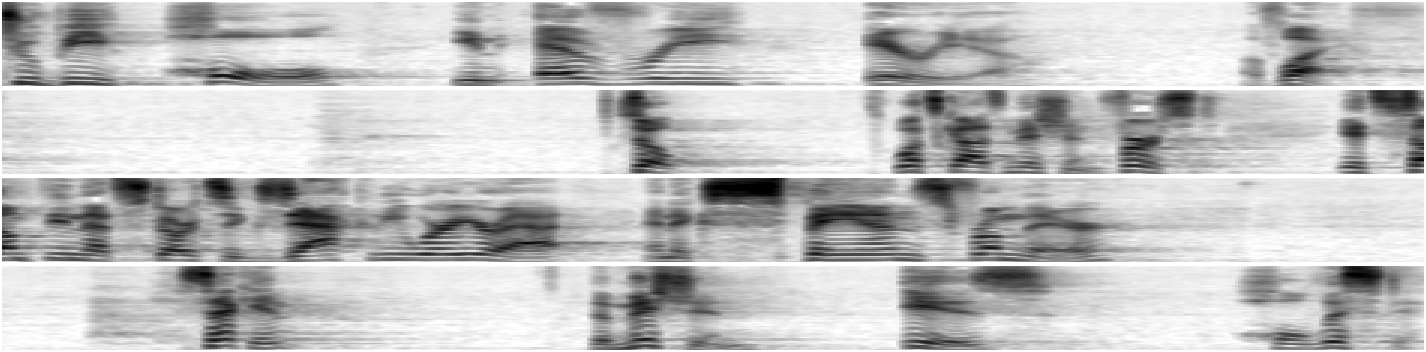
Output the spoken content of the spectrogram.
to be whole in every area of life. So, what's God's mission? First, it's something that starts exactly where you're at and expands from there. Second, the mission is holistic.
